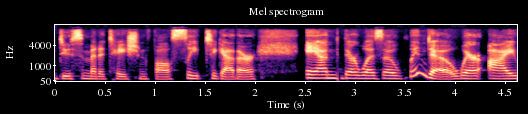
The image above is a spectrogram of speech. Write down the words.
do some meditation, fall asleep together. And there was a window where I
